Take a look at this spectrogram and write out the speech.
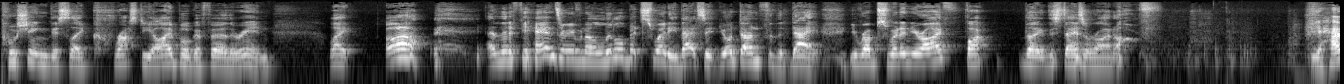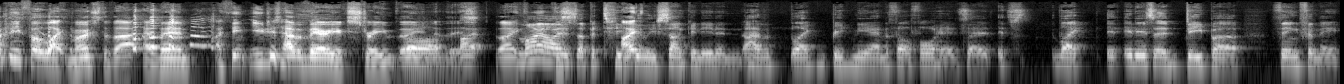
pushing this like crusty eye booger further in, like ah. And then if your hands are even a little bit sweaty, that's it. You're done for the day. You rub sweat in your eye, fuck, like this day's a write off. You're happy for like most of that, and then I think you just have a very extreme version Oh, of this. Oh, I- like My eyes this- are particularly sunken in, and I have a like big Neanderthal forehead, so it's like it, it is a deeper thing for me.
